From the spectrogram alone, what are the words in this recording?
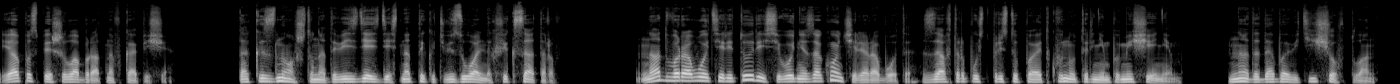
Я поспешил обратно в капище. Так и знал, что надо везде здесь натыкать визуальных фиксаторов. На дворовой территории сегодня закончили работы, завтра пусть приступают к внутренним помещениям. Надо добавить еще в план.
